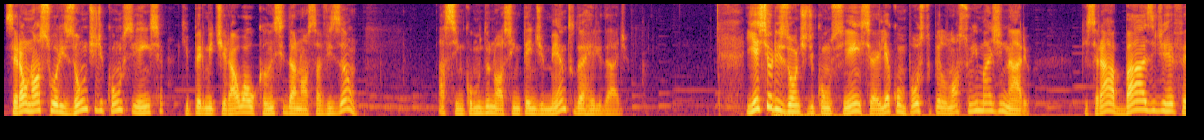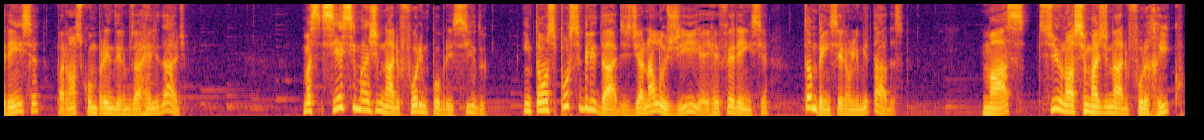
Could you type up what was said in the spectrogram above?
será o nosso horizonte de consciência que permitirá o alcance da nossa visão, assim como do nosso entendimento da realidade. E esse horizonte de consciência ele é composto pelo nosso imaginário, que será a base de referência para nós compreendermos a realidade. Mas se esse imaginário for empobrecido, então as possibilidades de analogia e referência também serão limitadas. Mas, se o nosso imaginário for rico,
